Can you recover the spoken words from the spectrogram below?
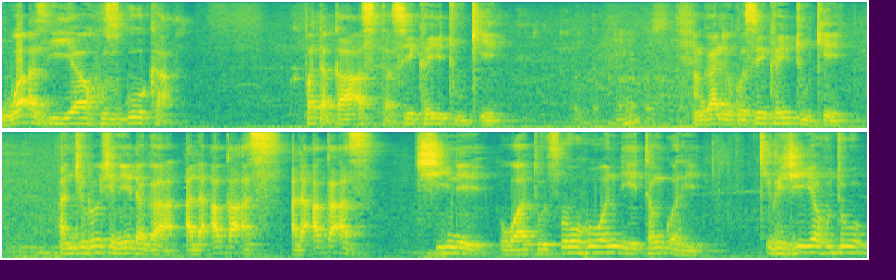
wa'azi ya huzgo ka. Fataka asta sai ka yi tuke. An gane ko sai ka yi tuke. An ciro shi ne daga al'aqa'as al'aqa'as shine wato tsoho wanda ya tankware. Kirji ya hutu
